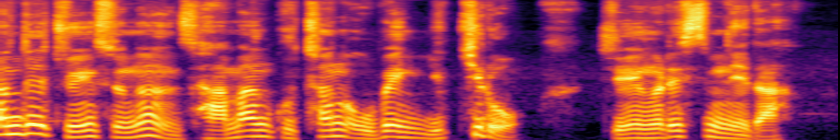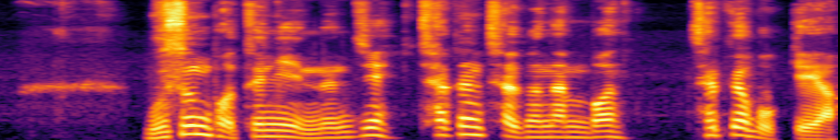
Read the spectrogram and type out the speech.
현재 주행수는 49,506km 주행을 했습니다. 무슨 버튼이 있는지 차근차근 한번 살펴볼게요.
